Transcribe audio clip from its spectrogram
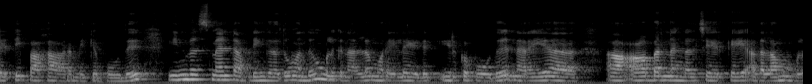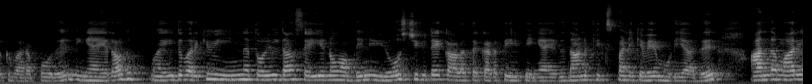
ரெட்டிப்பாக ஆரம்பிக்க போகுது. இன்வெஸ்ட்மெண்ட் அப்படிங்கிறதும் வந்து உங்களுக்கு நல்ல முறையில் எடு இருக்க போகுது. நிறைய ஆபரணங்கள் சேர்க்கை அதெல்லாம் உங்களுக்கு வரப்போகுது. நீங்கள் ஏதாவது இது வரைக்கும் இன்ன தொழில் தான் செய்யணும் அப்படின்னு யோசிச்சுக்கிட்டே காலத்தை கடத்தி இருப்பீங்க. இதுதான் ஃபிக்ஸ் பண்ணிக்கவே முடியாது. அந்த மாதிரி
